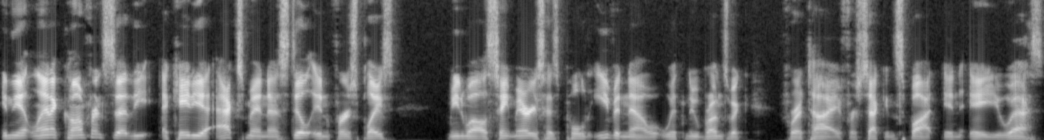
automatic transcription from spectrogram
In the Atlantic Conference, uh, the Acadia Axemen uh, still in first place. Meanwhile, St. Mary's has pulled even now with New Brunswick for a tie for second spot in AUS.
